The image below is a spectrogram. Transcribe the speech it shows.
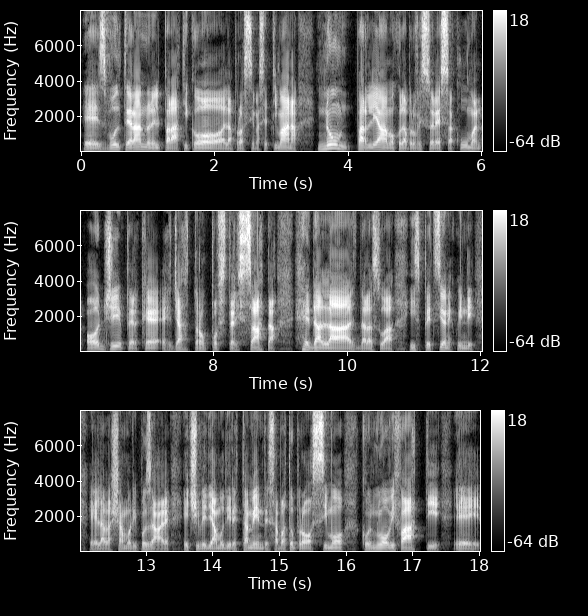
eh, svolteranno nel pratico la prossima settimana. Non parliamo con la professoressa Kuman oggi perché è già troppo stressata dalla, dalla sua ispezione, quindi eh, la lasciamo riposare e ci vediamo direttamente sabato prossimo con nuovi fatti, eh,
